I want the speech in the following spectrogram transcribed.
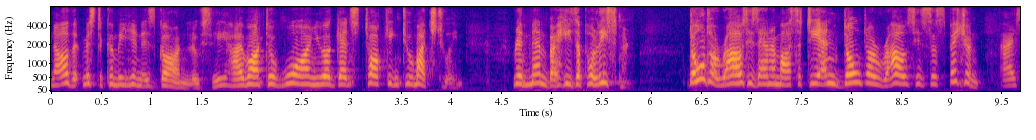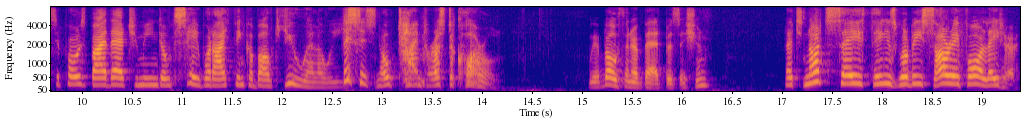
Now that Mr. Chameleon is gone, Lucy, I want to warn you against talking too much to him. Remember, he's a policeman. Don't arouse his animosity and don't arouse his suspicion. I suppose by that you mean don't say what I think about you, Eloise. This is no time for us to quarrel. We're both in a bad position. Let's not say things we'll be sorry for later.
